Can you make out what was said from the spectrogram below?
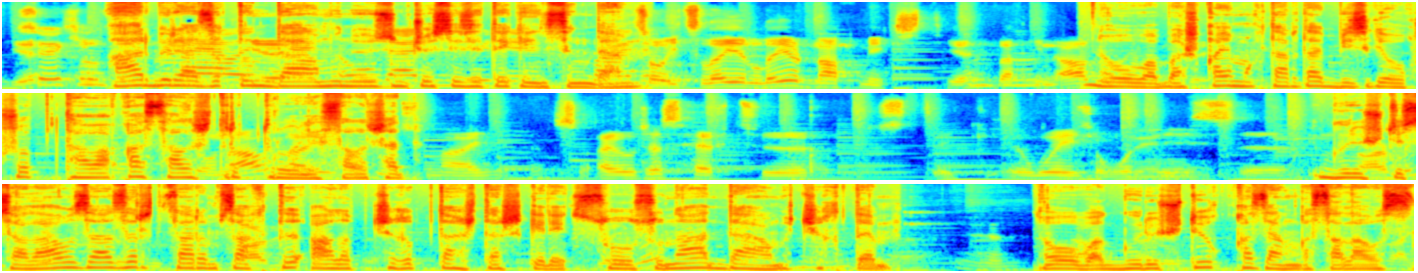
ар бир азыктын даамын өзүнчө сезет экенсиң да. ооба башка аймактарда бизге окшоп табакка салыштырып туруп эле салышат. күрүчтү салабыз азыр сарымсакты алып чыгып ташташ керек соусуна даамы чыкты. Ооба күрүчтү казанга салабыз.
